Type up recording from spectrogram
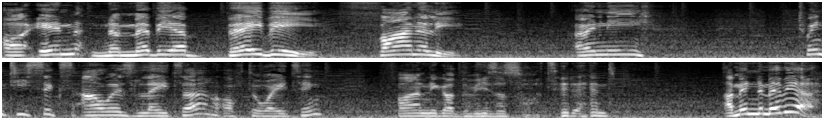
are in Namibia, baby! Finally! Only 26 hours later, after waiting, finally got the visa sorted and I'm in Namibia!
